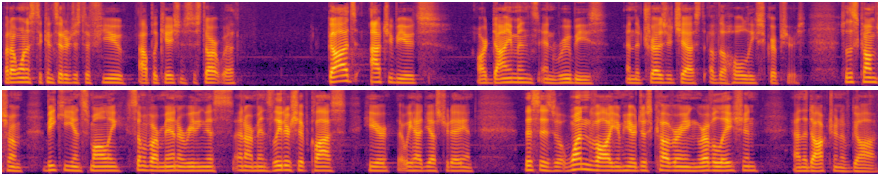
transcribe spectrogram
but I want us to consider just a few applications to start with. God's attributes are diamonds and rubies and the treasure chest of the Holy Scriptures. So this comes from Beeke and Smalley. Some of our men are reading this in our men's leadership class here that we had yesterday. And this is one volume here just covering Revelation and the doctrine of God.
